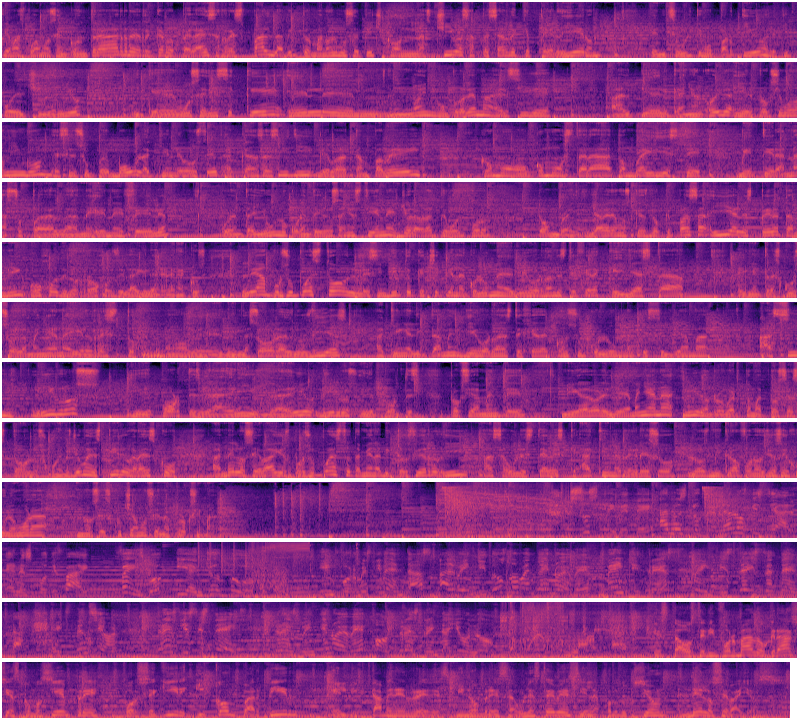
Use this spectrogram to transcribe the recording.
¿Qué más podemos encontrar? Ricardo Peláez respalda a Víctor Manuel Bucetich con las Chivas a pesar de que perdieron en su último partido el equipo del Chillerío y que Buce dice que él em, no hay ningún problema, él sigue al pie del cañón. Oiga, y el próximo domingo es el Super Bowl. ¿A quién le va usted? A Kansas City, le va a Tampa Bay. ¿Cómo, cómo estará Tom Brady, este veteranazo para la NFL? 41, 42 años tiene. Yo la verdad que voy por Tom Brady. Ya veremos qué es lo que pasa y a la espera también, ojo de los rojos del Águila de Veracruz. Lean, por supuesto, les invito a que chequen la columna de Diego Hernández Tejera que ya está en el transcurso de la mañana y el resto de, de, las horas, los días, aquí en el dictamen, Diego Hernández Tejeda con su columna que se llama Así, libros y deportes, graderío, graderío, libros y deportes. Próximamente Miguel Alor el día de mañana y don Roberto Matosas todos los jueves. Yo me despido, agradezco a Nelo Ceballos, por supuesto, también a Víctor Fierro y a Saúl Esteves, a quien le regreso los micrófonos. Yo soy Julio Mora, nos escuchamos en la próxima. Suscríbete a nuestro canal oficial en Spotify, Facebook y en YouTube. Informes y ventas al 2299 23 26 70, extensión 316, 329 o 331. Está usted informado, gracias como siempre por seguir y compartir el dictamen en redes. Mi nombre es Saúl Esteves y en la producción Nelo Ceballos.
